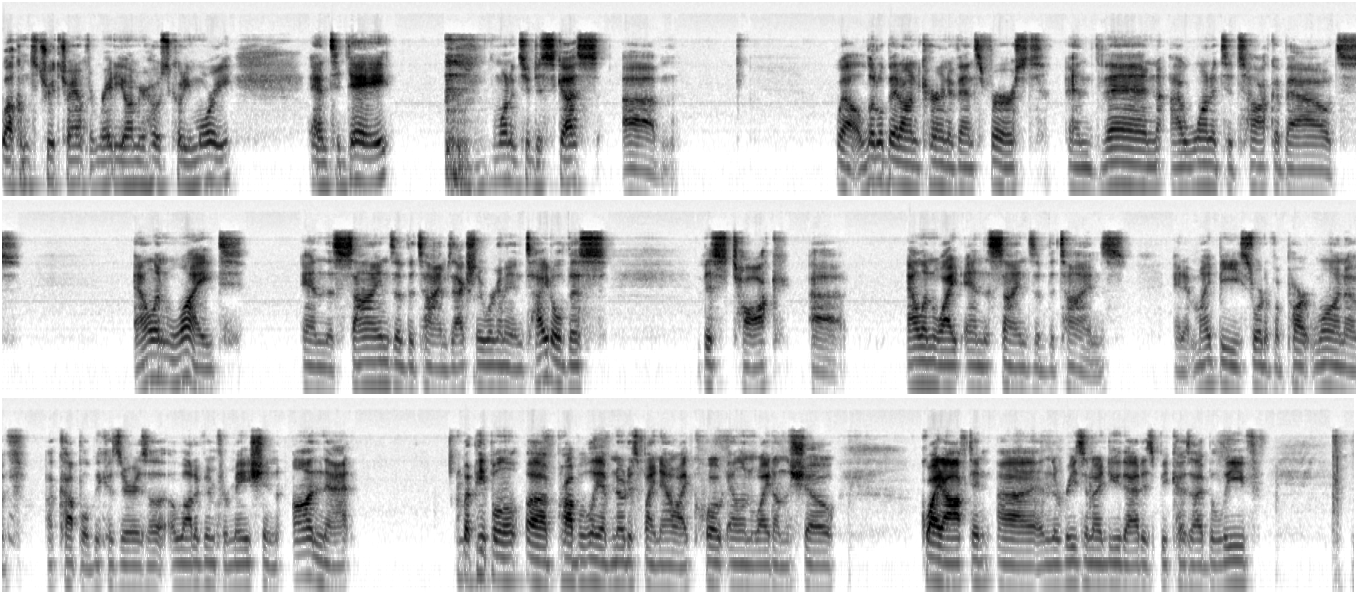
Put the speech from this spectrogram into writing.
Welcome to Truth Triumphant Radio. I'm your host, Cody Mori, and today I wanted to discuss, um, well, a little bit on current events first, and then I wanted to talk about Ellen White and the signs of the times. Actually, we're going to entitle this this talk uh, "Ellen White and the Signs of the Times," and it might be sort of a part one of a couple because there is a, a lot of information on that. But people uh, probably have noticed by now I quote Ellen White on the show quite often. Uh, and the reason I do that is because I believe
